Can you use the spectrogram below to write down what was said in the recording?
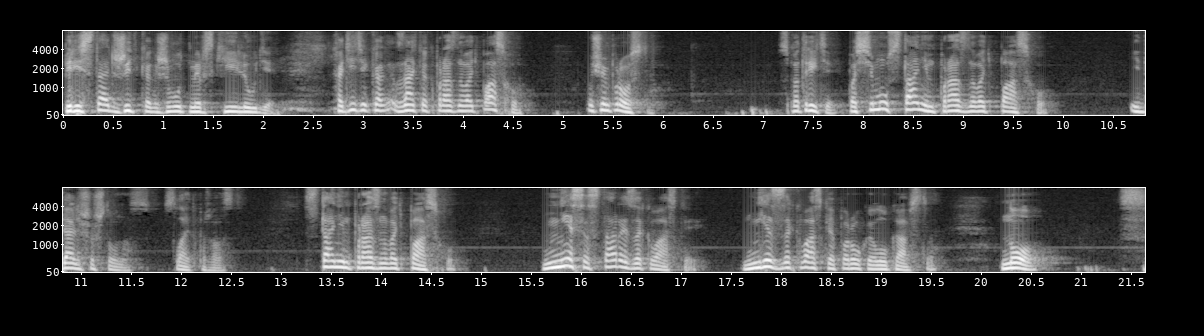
перестать жить, как живут мирские люди. Хотите как, знать, как праздновать Пасху? Очень просто. Смотрите, посему станем праздновать Пасху. И дальше что у нас? Слайд, пожалуйста. Станем праздновать Пасху не со старой закваской, не с закваской порока и лукавства, но с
